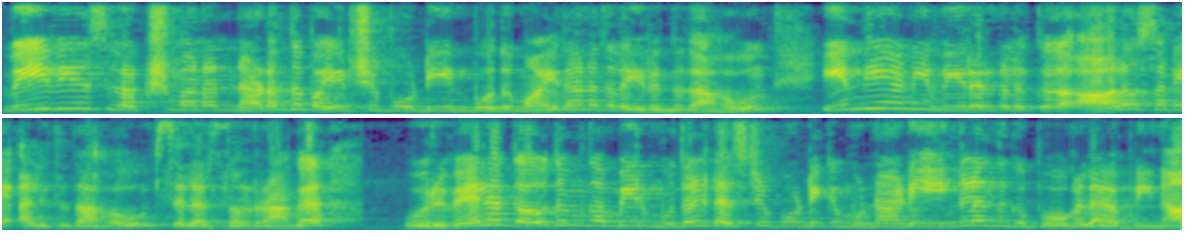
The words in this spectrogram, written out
விவிஎஸ் லக்ஷ்மணன் நடந்த பயிற்சி போட்டியின் போது மைதானத்தில் இருந்ததாகவும் இந்திய அணி வீரர்களுக்கு ஆலோசனை அளித்ததாகவும் சிலர் சொல்றாங்க. ஒருவேளை கௌதம் கம்பீர் முதல் டெஸ்ட் போட்டிக்கு முன்னாடி இங்கிலாந்துக்கு போகல அப்படின்னா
